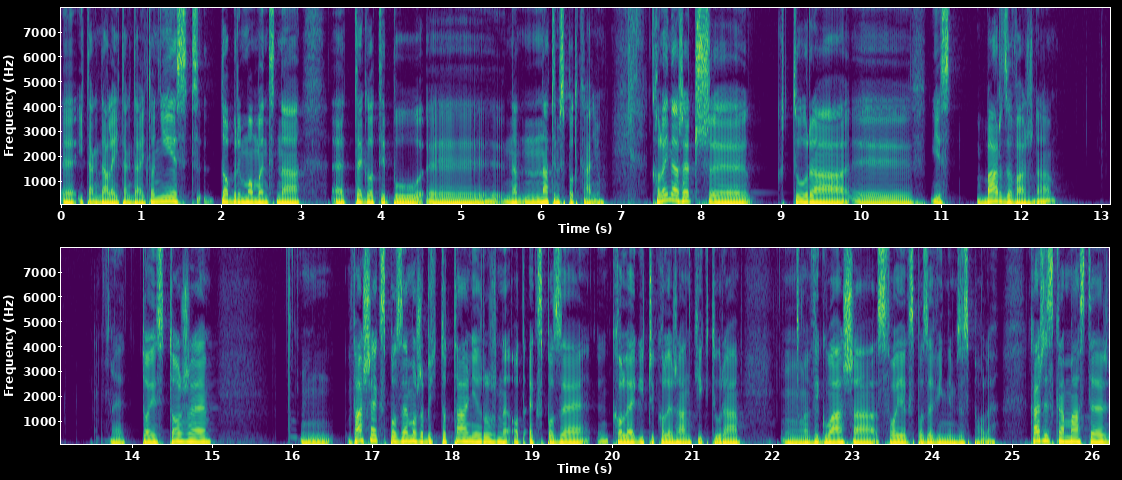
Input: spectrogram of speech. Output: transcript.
e, i tak dalej, i tak dalej. To nie jest dobry moment na e, tego typu, e, na, na tym spotkaniu. Kolejna rzecz, która jest bardzo ważna, to jest to, że wasze expose może być totalnie różne od expose kolegi czy koleżanki, która mm, wygłasza swoje expose w innym zespole. Każdy Scrum Master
